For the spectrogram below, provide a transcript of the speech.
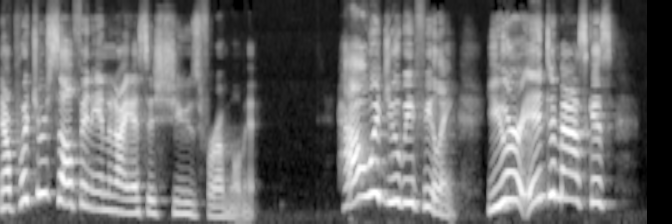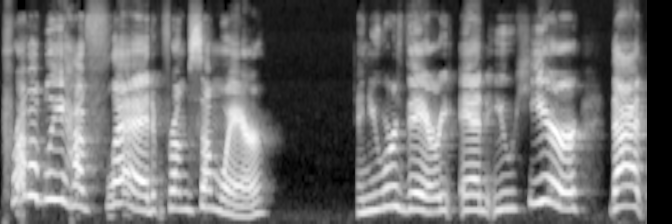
Now put yourself in Ananias' shoes for a moment. How would you be feeling? You are in Damascus, probably have fled from somewhere, and you are there, and you hear that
